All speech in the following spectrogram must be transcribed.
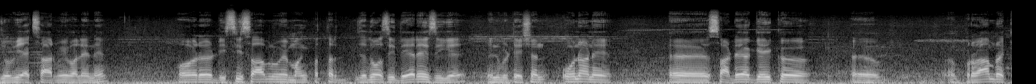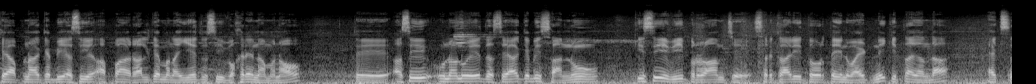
ਜੋ ਵੀ ਐਕਸ ਆਰਮੀ ਵਾਲੇ ਨੇ। ਔਰ ਡੀਸੀ ਸਾਹਿਬ ਨੂੰ ਇਹ ਮੰਗ ਪੱਤਰ ਜਦੋਂ ਅਸੀਂ ਦੇ ਰਹੇ ਸੀਗੇ ਇਨਵੀਟੇਸ਼ਨ ਉਹਨਾਂ ਨੇ ਸਾਡੇ ਅੱਗੇ ਇੱਕ ਪ੍ਰੋਗਰਾਮ ਰੱਖਿਆ ਆਪਣਾ ਕਿ ਵੀ ਅਸੀਂ ਆਪਾਂ ਰਲ ਕੇ ਮਨਾਈਏ, ਤੁਸੀਂ ਵੱਖਰੇ ਨਾ ਮਨਾਓ। ਤੇ ਅਸੀਂ ਉਹਨਾਂ ਨੂੰ ਇਹ ਦੱਸਿਆ ਕਿ ਵੀ ਸਾਨੂੰ ਕਿਸੇ ਵੀ ਪ੍ਰੋਗਰਾਮ 'ਚ ਸਰਕਾਰੀ ਤੌਰ ਤੇ ਇਨਵਾਈਟ ਨਹੀਂ ਕੀਤਾ ਜਾਂਦਾ, ਐਕਸ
